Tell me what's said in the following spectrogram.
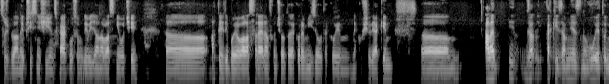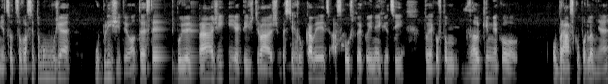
což byla nejpřísnější ženská, jakou jsem kdy viděl na vlastní oči. Eh, a tehdy bojovala s Freyem, skončilo to jako remízou, takovým jako všelijakým. Ale za, taky za mě znovu je to něco, co vlastně tomu může ublížit. Jo? To je stejně, když bojuješ v ráži, jak když děláš bez těch rukavic a spoustu jako jiných věcí. To jako v tom velkým jako obrázku podle mě,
